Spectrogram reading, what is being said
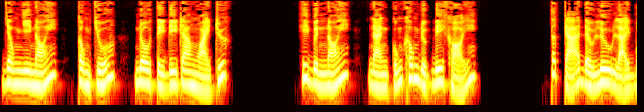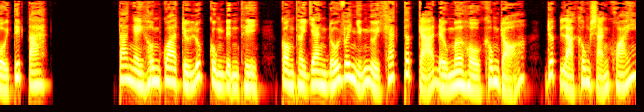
Dông Nhi nói, công chúa, nô tỳ đi ra ngoài trước. Hi Bình nói, nàng cũng không được đi khỏi. Tất cả đều lưu lại bồi tiếp ta. Ta ngày hôm qua trừ lúc cùng đình thì, còn thời gian đối với những người khác tất cả đều mơ hồ không rõ, rất là không sảng khoái.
